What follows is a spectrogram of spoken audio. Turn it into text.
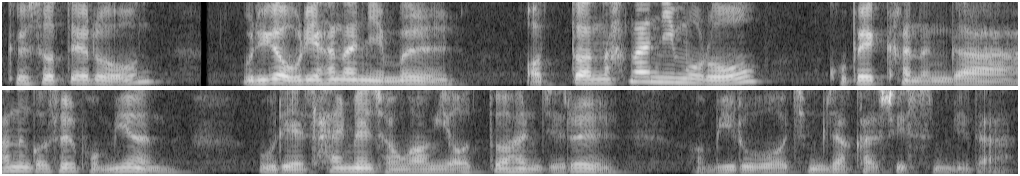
그래서 때론 우리가 우리 하나님을 어떤 하나님으로 고백하는가 하는 것을 보면 우리의 삶의 정황이 어떠한지를 미루어 짐작할 수 있습니다.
